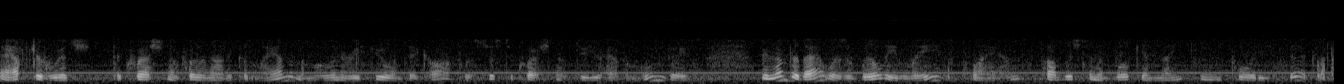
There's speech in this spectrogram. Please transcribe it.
After which, the question of whether or not it could land on the moon or refuel and take off was just a question of do you have a moon base? Remember, that was a Willy Ley's plan, published in a book in 1946.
